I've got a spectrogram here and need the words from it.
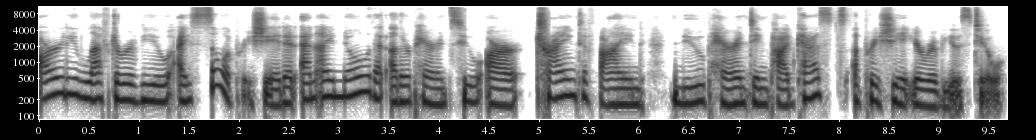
already left a review, I so appreciate it. And I know that other parents who are trying to find new parenting podcasts appreciate your reviews too.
